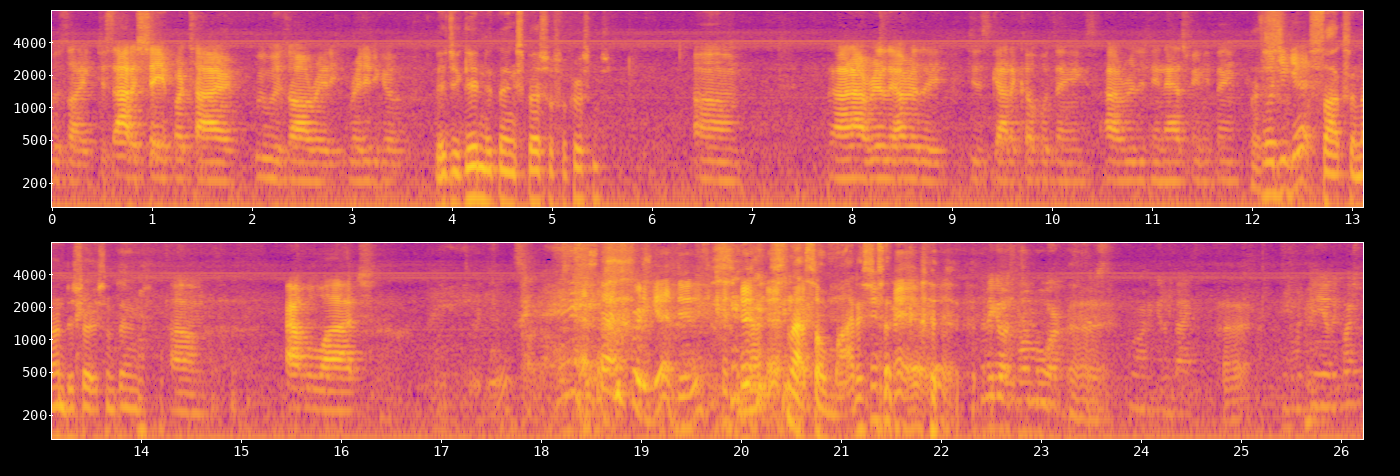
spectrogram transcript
was like just out of shape or tired. We was already ready to go. Did you get anything special for Christmas? Um, no, not really. I really just got a couple things. I really didn't ask for anything. What'd you get? Socks and undershirts and things. Um, Apple Watch. That's, that's pretty good, dude. it's not so modest. Let me go with one more. All right. We want to get them back. All right. Any, any other questions?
